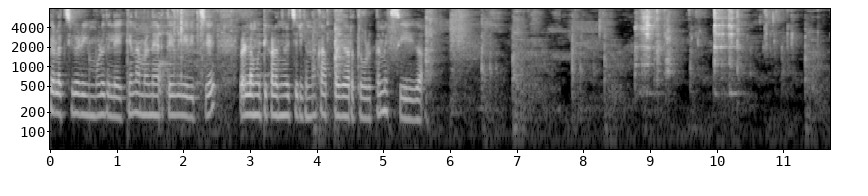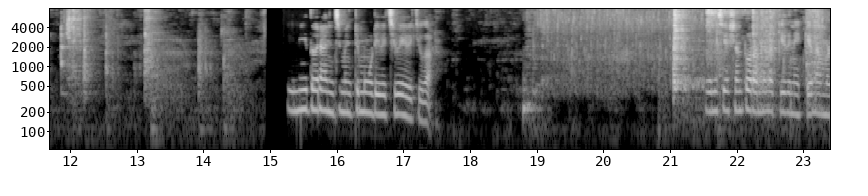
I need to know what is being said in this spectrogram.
തിളച്ച് കഴിയുമ്പോൾ ഇതിലേക്ക് നമ്മൾ നേരത്തെ വേവിച്ച് വെള്ളം മുറ്റി കളഞ്ഞ് വെച്ചിരിക്കുന്ന കപ്പ ചേർത്ത് കൊടുത്ത് മിക്സ് ചെയ്യുക. ഇനി ഇതൊരു അഞ്ച് മിനിറ്റ് മൂടി വെച്ച് വേവിക്കുക. അതിനുശേഷം തുറന്നിളക്കി ഇതിലേക്ക് നമ്മൾ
